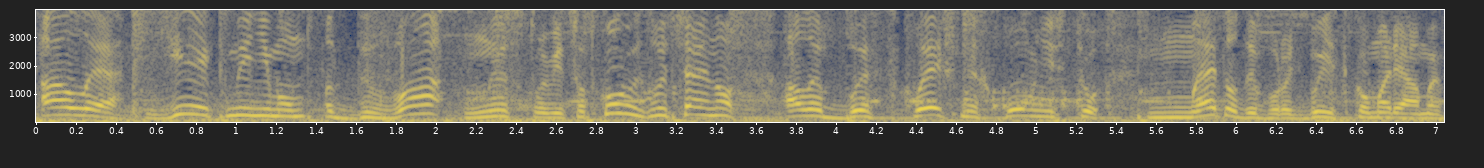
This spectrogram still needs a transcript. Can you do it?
Але є як мінімум два не 100%, звичайно, але безпечних повністю методи боротьби із комарями.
